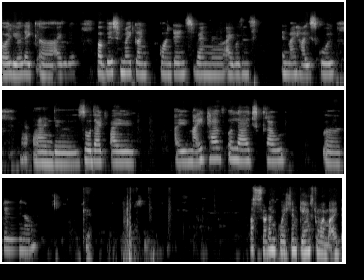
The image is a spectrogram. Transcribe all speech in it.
earlier. Like uh, I would have published my con- contents when uh, I was in in my high school, and uh, so that I I might have a large crowd uh, till now. A sudden question came to my mind.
